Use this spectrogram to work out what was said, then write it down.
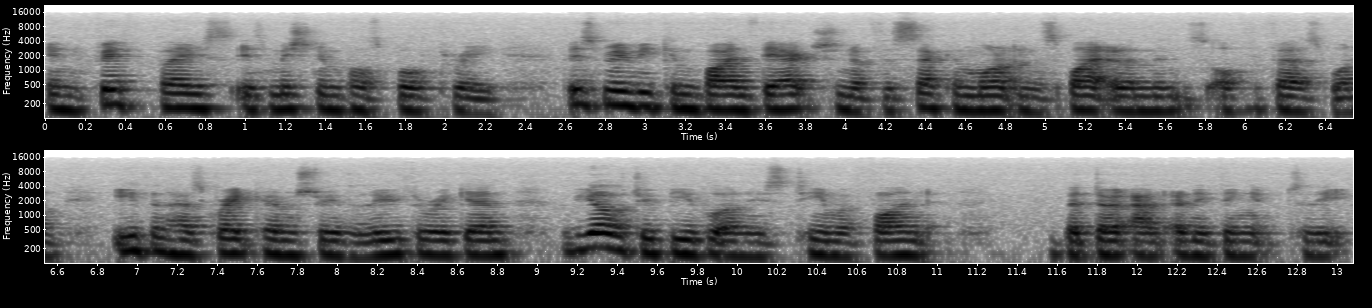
In fifth place is Mission Impossible 3. This movie combines the action of the second one and the spy elements of the first one. Ethan has great chemistry with Luther again. The other two people on his team are fine, but don't add anything to the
